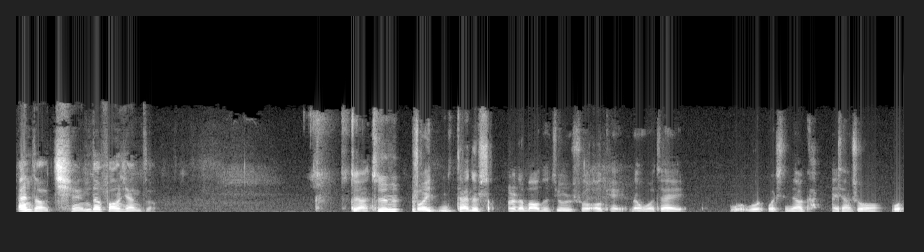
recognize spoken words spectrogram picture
按照钱的方向走。对啊，就是所谓你戴着商人的帽子，就是说，OK，那我在我我我现在要看一下，说我。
